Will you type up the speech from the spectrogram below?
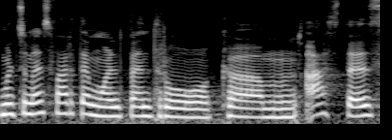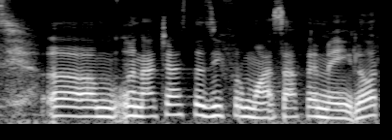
Mulțumesc foarte mult pentru că um, astăzi, um, în această zi frumoasă a femeilor,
